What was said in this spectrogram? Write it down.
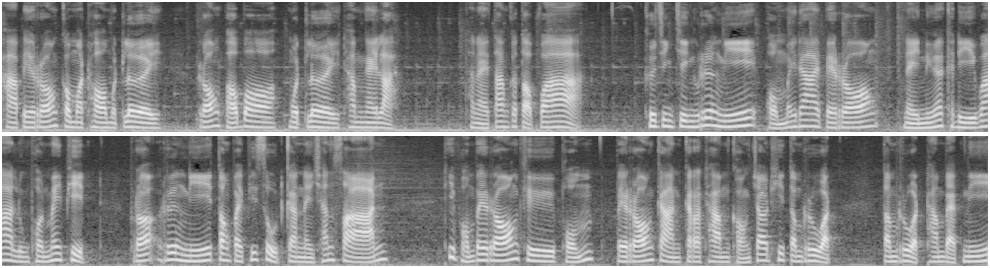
พาไปร้องกมทหมดเลย ร้องผอบอหมดเลยทำไงล่ะ ทนายตั้มก็ตอบว่า คือจริงๆ เรื่องนี้ผมไม่ได้ไปร้องในเนื้อคดีว่าลุงพลไม่ผิด เพราะเรื่องนี้ต้องไปพิสูจน์กันในชั้นศาลที่ผมไปร้องคือผมไปร้องการกระทำของเจ้าที่ตำรวจตำรวจทำแบบนี้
